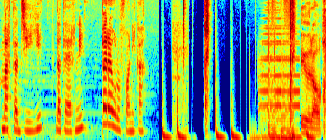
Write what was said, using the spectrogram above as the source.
Marta Gigli, da Terni, per Eurofonica. Eurofonica.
